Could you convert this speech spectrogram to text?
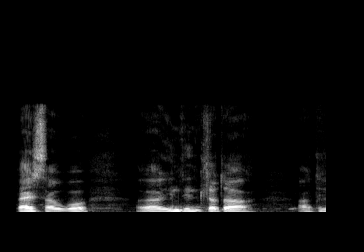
байр савгүй энд тэнд л одоо тэр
